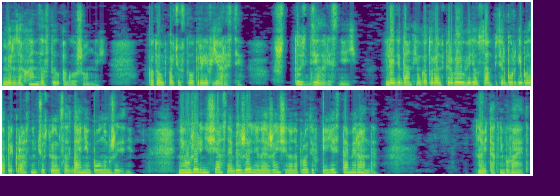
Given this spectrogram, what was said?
Мирзахан застыл оглушенный. Потом почувствовал прилив ярости. Что сделали с ней? Леди Данхем, которую он впервые увидел в Санкт-Петербурге, была прекрасным чувственным созданием, полным жизни. Неужели несчастная, безжизненная женщина напротив и есть та Миранда? Но ведь так не бывает.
